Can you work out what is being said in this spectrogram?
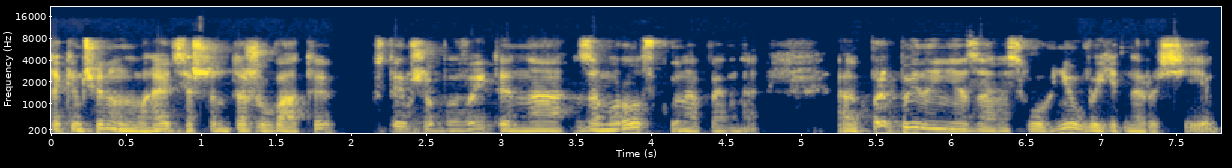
таким чином намагаються шантажувати з тим, щоб вийти на заморозку, напевне, е, припинення зараз вогню вигідне Росії.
